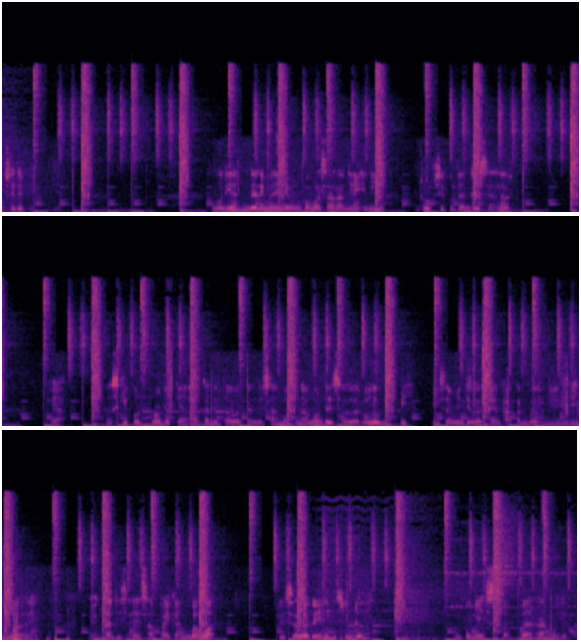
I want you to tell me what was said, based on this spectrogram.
positifnya gitu. kemudian dari manajemen pemasarannya ini dropshipper dan reseller meskipun produk yang akan ditawarkannya sama namun reseller lebih bisa menjelaskan akan barang yang dijualnya. Yang tadi saya sampaikan bahwa reseller ini sudah mempunyai stok barang gitu.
